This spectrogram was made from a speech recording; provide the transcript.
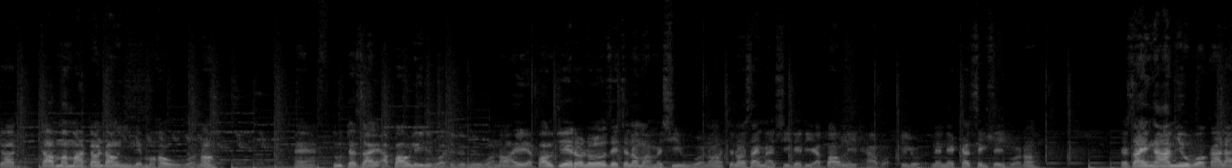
ဒါတာမမတောင်းတောင်းကြီးလည်းမဟုတ်ဘူးပေါ့နော်အဲသူဒီဇိုင်းအပေါက်လေးတွေပေါ့ဒီလိုမျိုးပေါ့နော်အဲအပေါက်ကျဲတော့လောလောဆယ်ကျွန်တော်မှမရှိဘူးပေါ့နော်ကျွန်တော်ဆိုင်မှာရှိတယ်ဒီအပေါက်နေထားပေါ့ဒီလိုနည်းနည်းခက်စိတ်စိတ်ပေါ့နော်ဒီဇိုင်း၅မျိုးပေါ့ကာလာ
